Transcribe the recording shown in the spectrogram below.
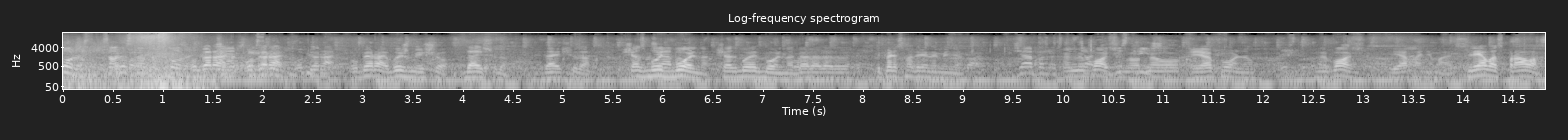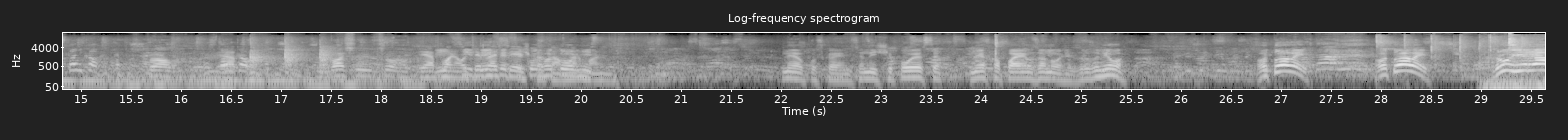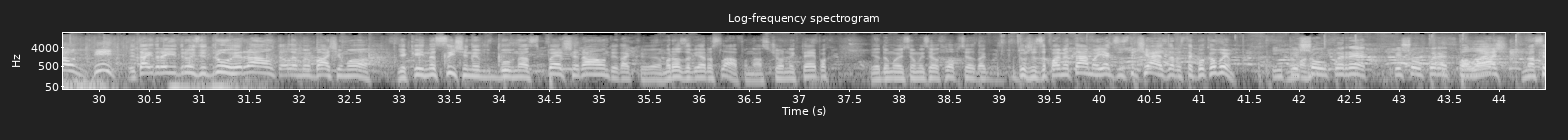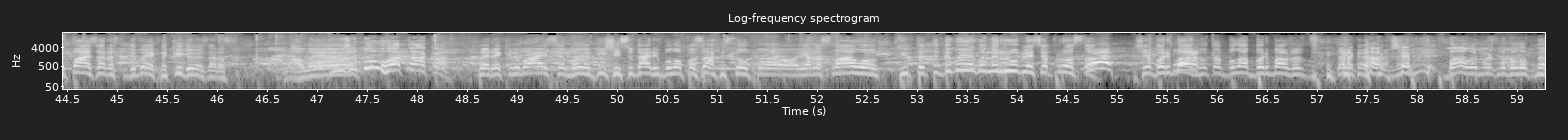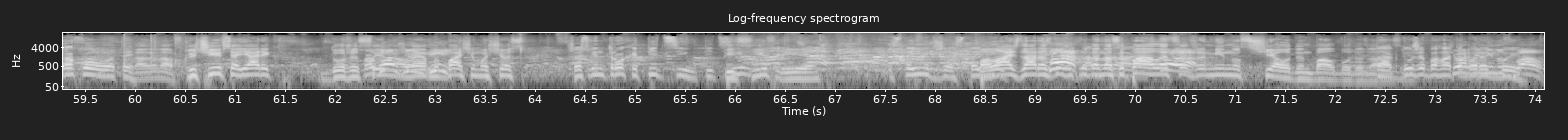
скорость. Зараз треба скорость. Убирай, Джеб, убирай, убирай, убирай, выжми еще. Дай сюда, дай сюда. Сейчас будет больно, сейчас будет больно, да-да-да. Теперь смотри на меня. джебами Я не зустрічати, бачу на бистріше. одне око. Я понял, Не бачу. я понимаю. Слева, справа. Право. Я понял, Не бачу нічого. я понял. У Бійці, тебя 10 сечка секунд там готовність. нормально. Не опускаємося нижче пояса, не хапаємо за ноги. Зрозуміло? Готовий? Готовий? Другий раунд, бій! І так, дорогі друзі, другий раунд, але ми бачимо, який насичений був у нас перший раунд. І так, е, Морозов Ярослав у нас в чорних тейпах. Я думаю, що ми цього хлопця так дуже запам'ятаємо, як зустрічає зараз так боковим. І пішов вперед, пішов вперед Палач палач. насипає зараз, диви, як накидує зараз. Але Дуже довга атака. перекривається. Більшість ударів було по захисту по Ярославу. Ти, та, ти диви, як вони рубляться просто. Ще боротьба. Ну то була б боротьба вже. Так, так, вже бали можна було б нараховувати. Да-да-да. Включився Ярік дуже сильно, але ми бій. бачимо щось Щось він трохи підсів, підсів. підсів і. І стоїть вже, стоїть. Палач зараз дуже круто Забирає. насипає, але це вже мінус ще один бал буде зараз. Так, дуже багато Чорний мінус боротьби. бал.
